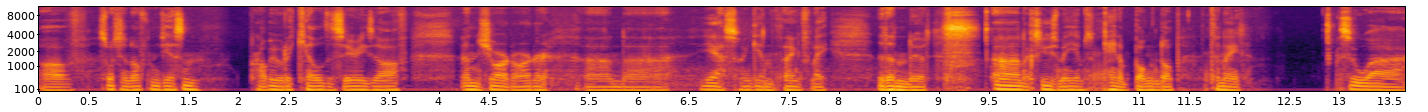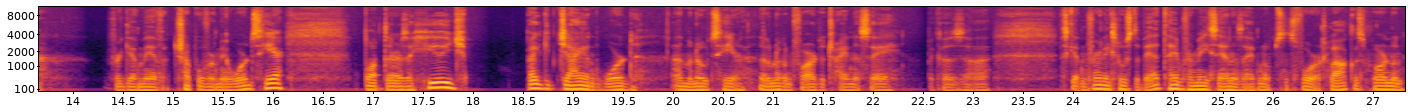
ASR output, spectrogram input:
of switching it up from Jason, probably would have killed the series off in short order. And uh, yes, again, thankfully, they didn't do it. And excuse me, I'm kind of bunged up tonight. So uh, forgive me if I trip over my words here. But there's a huge, big, giant word in my notes here that I'm looking forward to trying to say because uh, it's getting fairly close to bedtime for me, saying as I've been up since four o'clock this morning,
